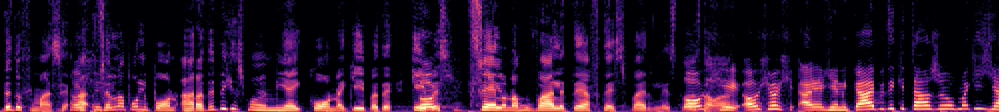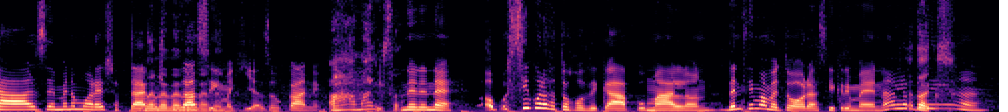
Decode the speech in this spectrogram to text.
Δεν το θυμάσαι. Α, Όχι. θέλω να πω λοιπόν, άρα δεν πήγες με μία εικόνα και, είπατε, και είπες, Όχι. θέλω να μου βάλετε αυτές τις πέρλες τώρα στα όχι, όχι, όχι. Αλλά γενικά επειδή κοιτάζω μακιγιάζ, εμένα μου αρέσει αυτά. Ναι, έχω ναι, ναι, ναι, σπουδάσει ναι, ναι. μακιγιάζ, έχω κάνει. Α, μάλιστα. Ναι, ναι, ναι. Οπ- Σίγουρα θα το έχω δει κάπου, μάλλον. Δεν θυμάμαι τώρα συγκεκριμένα, αλλά. επειδή- Εντάξει. α.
